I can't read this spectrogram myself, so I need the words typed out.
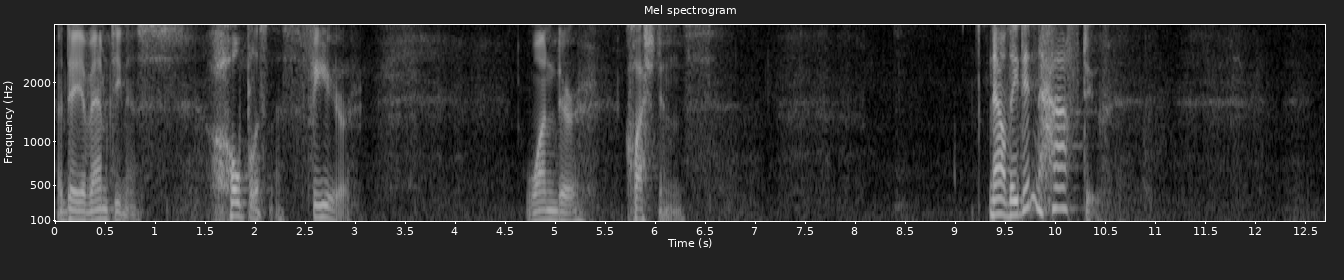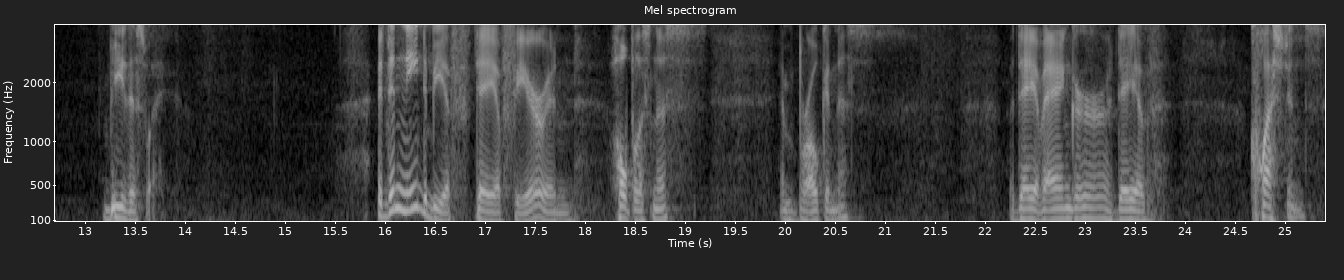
a day of emptiness, hopelessness, fear, wonder, questions. Now, they didn't have to be this way. It didn't need to be a day of fear and hopelessness and brokenness, a day of anger, a day of questions.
